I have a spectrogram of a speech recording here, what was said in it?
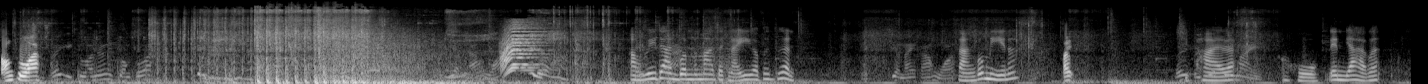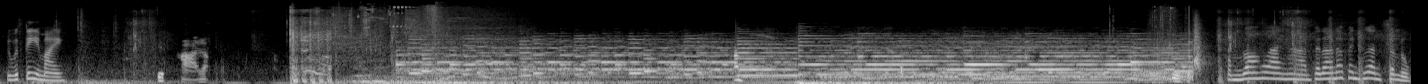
สองตัว เฮ้ยอีกตัวนึงสองตัวเหี้ยขาหัว เอาวิด้านบนมันมาจากไหนอีกอะเพื่อนเหี้ยไหนขาหัวๆต่างก็มีนะ เฮ้ชิบหายแล้วใหม่โอ้โห เล่นยากแล้วดูวตี้ใหม่ชิบหายแล้วผมลองรายงานไปแล้วนะเพื่อนๆสรุป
